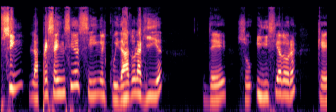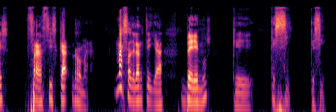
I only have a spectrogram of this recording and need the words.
sin la presencia, sin el cuidado, la guía de su iniciadora, que es Francisca Romana. Más adelante ya veremos que, que sí, que sí.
